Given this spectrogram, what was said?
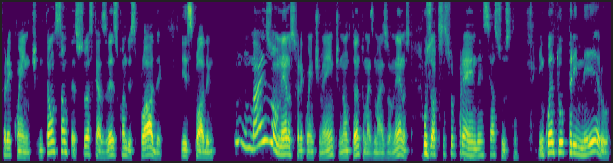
frequente. Então são pessoas que às vezes quando explodem, e explodem mais ou menos frequentemente, não tanto, mas mais ou menos, os outros se surpreendem, se assustam. Enquanto o primeiro,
